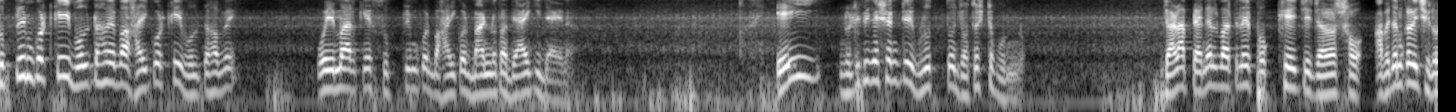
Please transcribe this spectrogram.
সুপ্রিম কোর্টকেই বলতে হবে বা হাইকোর্টকেই বলতে হবে ওএমআরকে সুপ্রিম কোর্ট বা হাইকোর্ট মান্যতা দেয় কি দেয় না। এই নোটিফিকেশানটির গুরুত্ব যথেষ্টপূর্ণ। যারা প্যানেল বাতিলের পক্ষে যে যারা আবেদনকারী ছিল,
